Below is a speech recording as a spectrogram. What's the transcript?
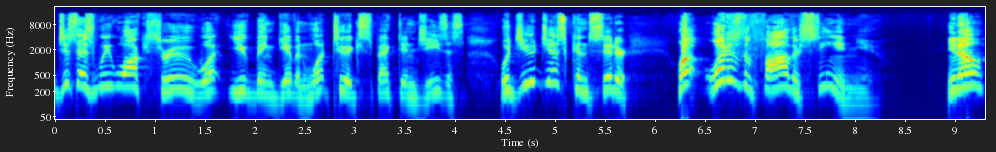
just as we walk through what you've been given, what to expect in Jesus, would you just consider what, what does the Father see in you? You know,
